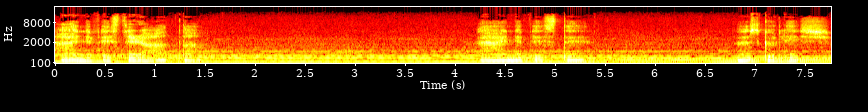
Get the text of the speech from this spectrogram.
Her nefeste rahatla. Ve her nefeste özgürleş.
